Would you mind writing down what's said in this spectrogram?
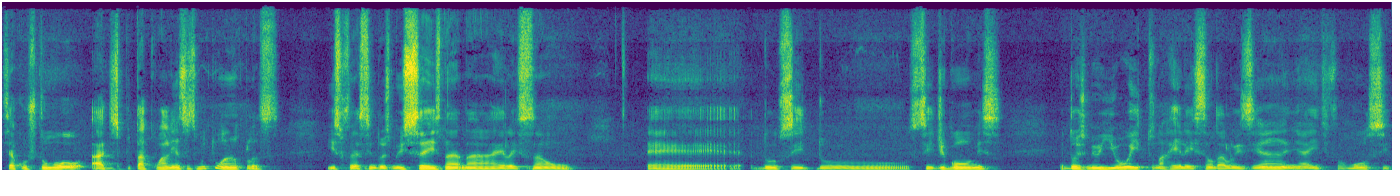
se acostumou a disputar com alianças muito amplas. Isso foi assim em 2006, na, na eleição é, do, do Cid Gomes, 2008, na reeleição da Louisiana, aí formou-se,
